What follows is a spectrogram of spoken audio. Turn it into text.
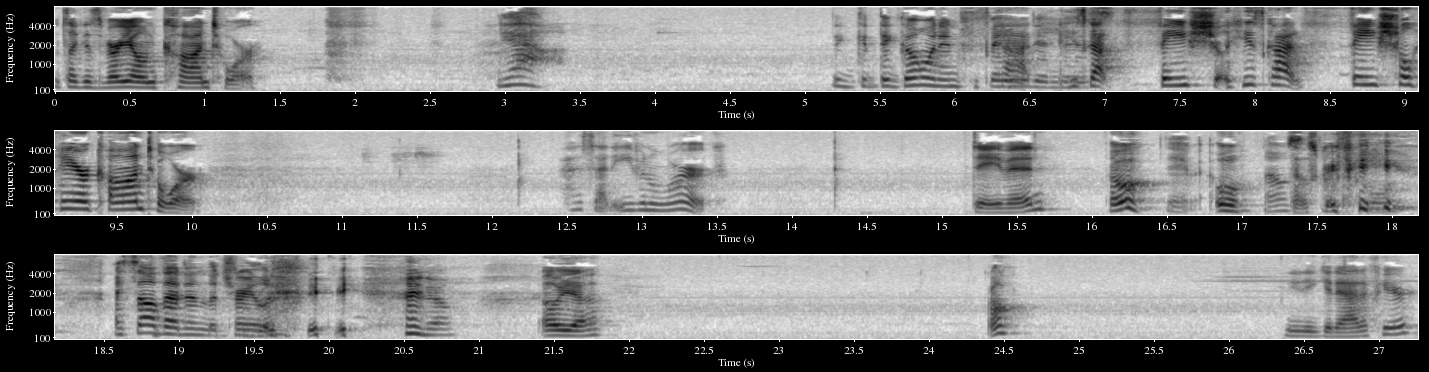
it's like his very own contour. Yeah. They, they go in and fade God, into he's his- got facial. He's got facial hair contour. How does that even work? David. Oh, oh, That was- that was creepy. cool. I saw that in the trailer. creepy. I know. Oh yeah. Oh. You need to get out of here.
